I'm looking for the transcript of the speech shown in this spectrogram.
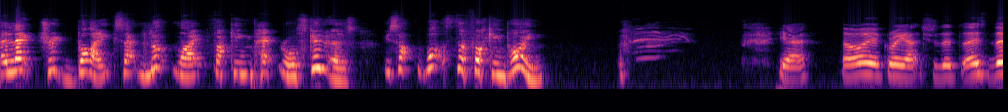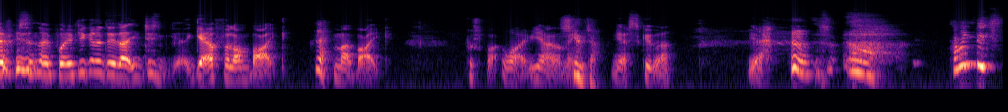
electric bikes that look like fucking petrol scooters. It's like, what's the fucking point? Yeah. No, I agree. Actually, There- there's there isn't no point if you're going to do that. You just get a full on bike. Yeah. My bike. Push bike. What? Yeah. I mean, Scooter. Yeah, scooter. Yeah. Ugh. I mean, these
